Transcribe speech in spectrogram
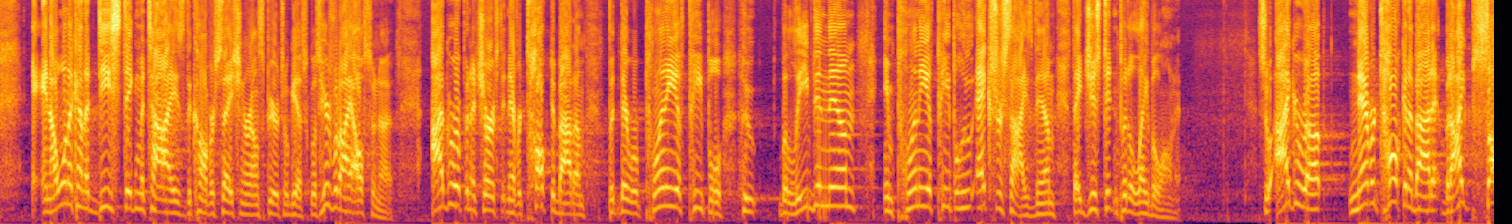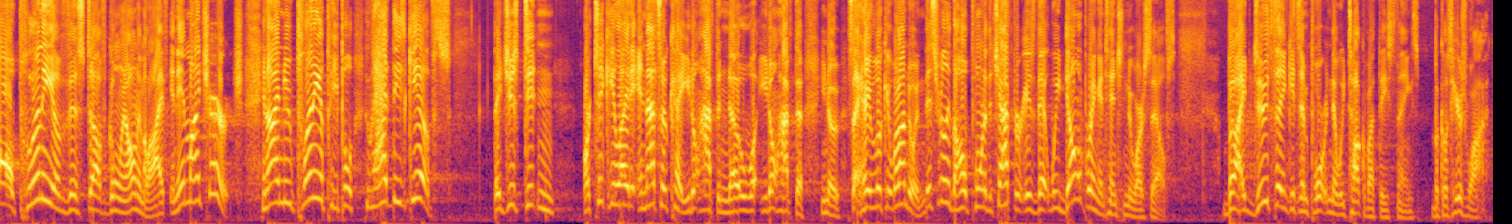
And I want to kind of destigmatize the conversation around spiritual gifts because here's what I also know I grew up in a church that never talked about them, but there were plenty of people who believed in them and plenty of people who exercised them. They just didn't put a label on it. So I grew up never talking about it, but I saw plenty of this stuff going on in my life and in my church. And I knew plenty of people who had these gifts. They just didn't articulate it, and that's okay. You don't have to know what, you don't have to, you know, say, hey, look at what I'm doing. This really the whole point of the chapter is that we don't bring attention to ourselves. But I do think it's important that we talk about these things because here's why.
